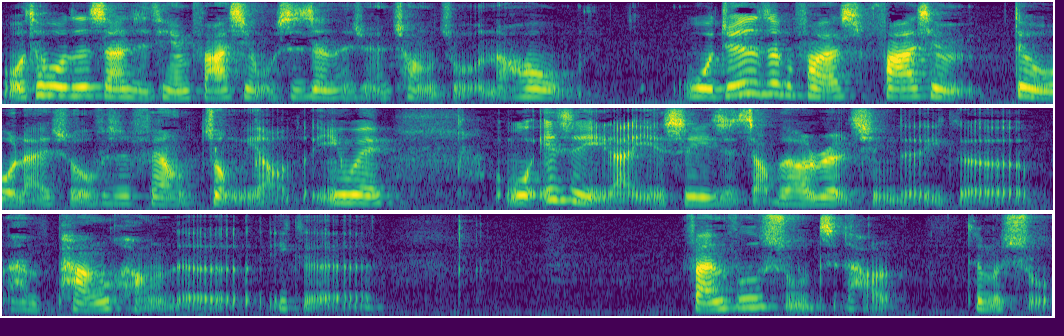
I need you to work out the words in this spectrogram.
我透过这三十天发现我是真的很喜欢创作，然后我觉得这个发发现对我来说是非常重要的，因为。我一直以来也是一直找不到热情的一个很彷徨的一个凡夫俗子，好了这么说，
